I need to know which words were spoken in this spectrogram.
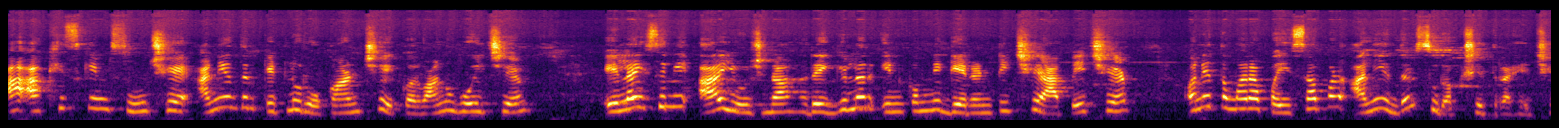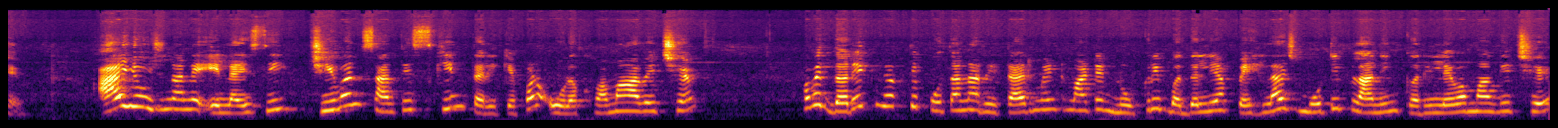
આ આખી સ્કીમ શું છે? આની અંદર કેટલું રોકાણ છે કરવાનું હોય છે. એલઆઈસીની આ યોજના રેગ્યુલર ઇન્કમની ગેરંટી છે, આપે છે અને તમારા પૈસા પણ આની અંદર સુરક્ષિત રહે છે. આ યોજનાને એલઆઈસી જીવન શાંતિ સ્કીમ તરીકે પણ ઓળખવામાં આવે છે. હવે દરેક વ્યક્તિ પોતાના રિટાયરમેન્ટ માટે નોકરી બદલ્યા પહેલાં જ મોટી પ્લાનિંગ કરી લેવા માંગે છે,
